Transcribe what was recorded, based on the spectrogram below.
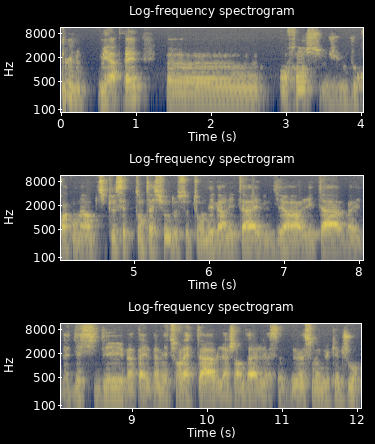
Mais après, euh, en France, je, je crois qu'on a un petit peu cette tentation de se tourner vers l'État et de dire ah, l'État va, va, décider, va, va mettre sur la table l'agenda de la, de la semaine de quatre jours.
